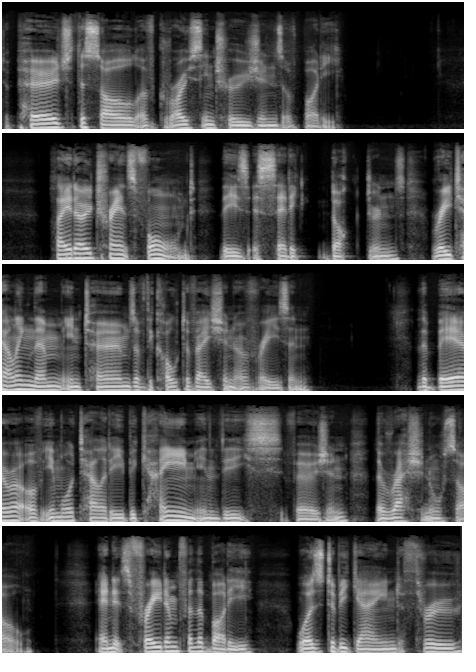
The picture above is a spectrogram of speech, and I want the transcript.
to purge the soul of gross intrusions of body. Plato transformed these ascetic doctrines, retelling them in terms of the cultivation of reason. The bearer of immortality became, in this version, the rational soul, and its freedom for the body was to be gained through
